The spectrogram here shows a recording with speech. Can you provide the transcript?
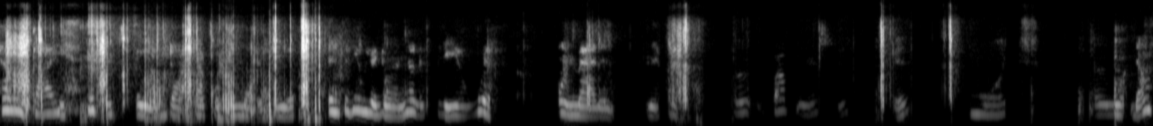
Hello guys, this is Dot back with another video. And today we are doing another video with on Madden NFL. Uh, probably good. What? Um, that was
